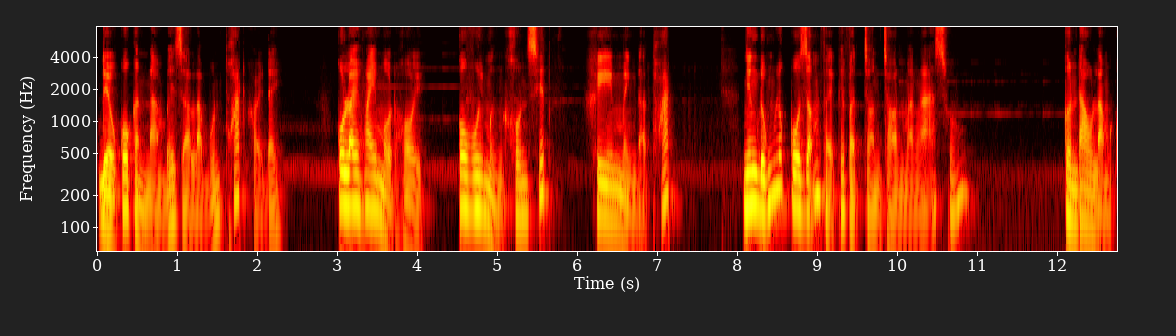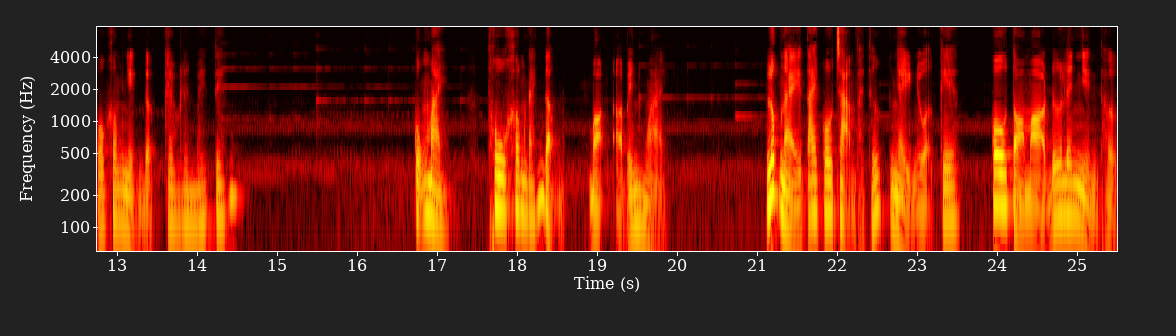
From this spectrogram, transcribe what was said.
Điều cô cần làm bây giờ là muốn thoát khỏi đây. Cô loay hoay một hồi, Cô vui mừng khôn xiết khi mình đã thoát. Nhưng đúng lúc cô dẫm phải cái vật tròn tròn mà ngã xuống, Cơn đau làm cô không nhịn được kêu lên mấy tiếng. Cũng may, Thu không đánh động bọn ở bên ngoài. Lúc này tay cô chạm phải thứ nhảy nhụa kia, Cô tò mò đưa lên nhìn thử.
